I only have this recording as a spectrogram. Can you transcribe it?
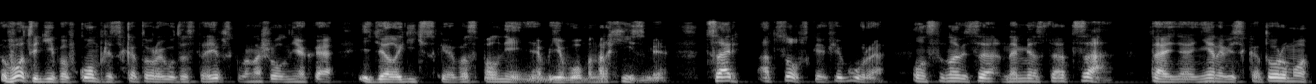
Вот Эдипов комплекс, который у Достоевского нашел некое идеологическое восполнение в его монархизме. Царь – отцовская фигура. Он становится на место отца, тайная ненависть к которому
